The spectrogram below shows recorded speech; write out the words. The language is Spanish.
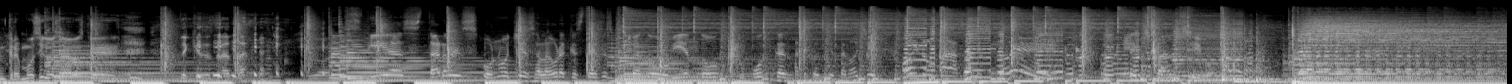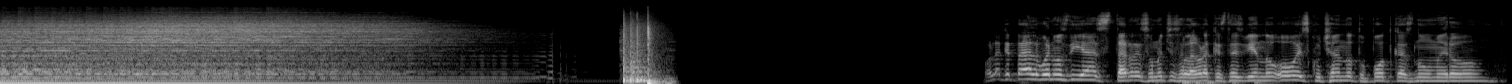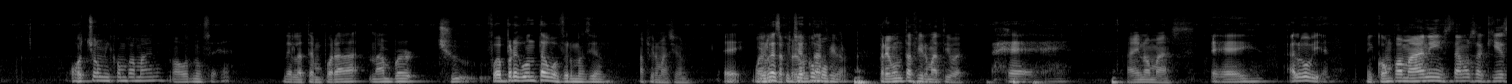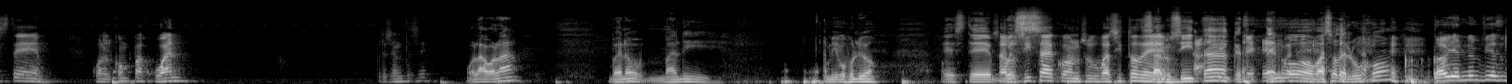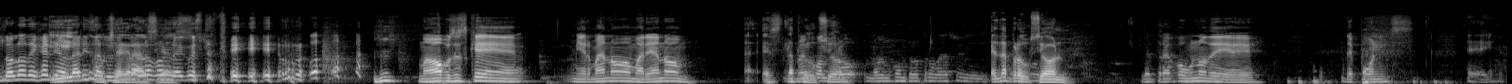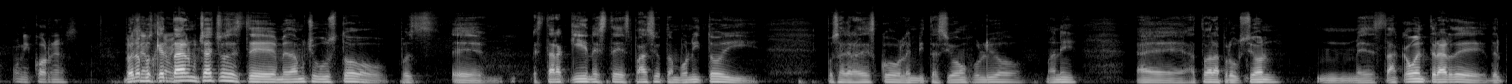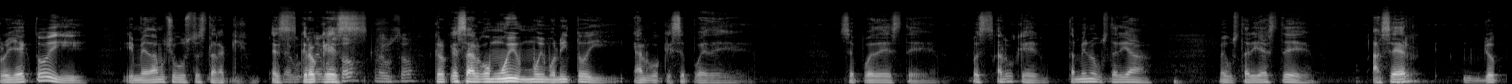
Entre músicos sabemos que... ¿De qué se trata? Buenos días, tardes o noches a la hora que estés escuchando o viendo tu podcast contigo esta noche. Hoy nomás al estilo de Expansivo. ¿Qué tal? Buenos días, tardes o noches a la hora que estés viendo o escuchando tu podcast número... Ocho, mi compa Manny. No, no sé. De la temporada number two. ¿Fue pregunta o afirmación? Afirmación. Bueno, yo la escuché pregunta como... afirma- Pregunta afirmativa. Ey, Ahí nomás. ey, algo bien. Mi compa Manny, estamos aquí este con el compa Juan. Preséntese. Hola, hola. Bueno, Manny, amigo Julio. Este, Salucita con su vasito de. pues, salucita, que tengo vaso de lujo. Todavía no empieza, no lo dejan ni Y hablar y muchas saludita luego, gracias. luego este perro. No, pues es que mi hermano Mariano Es la no producción. encontró, no encontró otro vaso y Es la producción. le trajo uno de de ponis, unicornios. Bueno, pues qué tal, muchachos. Este, me da mucho gusto, pues, eh, estar aquí en este espacio tan bonito y, pues, agradezco la invitación, Julio, Manny, eh, a toda la producción. Mm, Me acabo de enterar de- del proyecto y, y me da mucho gusto estar aquí. ¿Le Es, creo le que gustó? es, ¿Le gustó? creo que es algo muy, muy bonito y algo que se puede, se puede, este, pues, algo que también me gustaría, me gustaría, este, hacer. Yo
